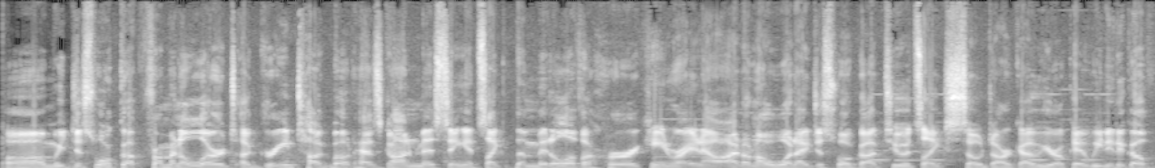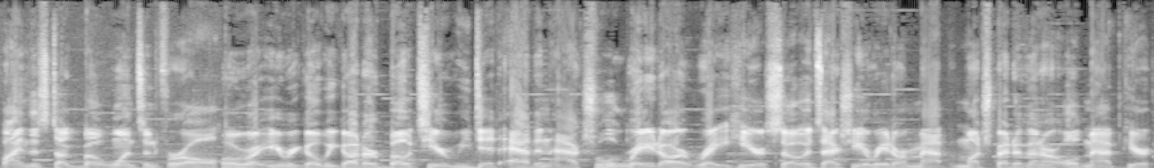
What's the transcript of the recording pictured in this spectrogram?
Um, we just woke up from an alert. A green tugboat has gone missing. It's like the middle of a hurricane right now. I don't know what I just woke up to. It's like so dark out here. Okay, we need to go find this tugboat once and for all. All right, here we go. We got our boats here. We did add an actual radar right here. So it's actually a radar map, much better than our old map here.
